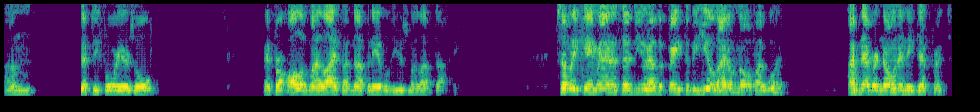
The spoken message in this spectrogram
I'm 54 years old, and for all of my life, I've not been able to use my left eye. Somebody came in and said, Do you have the faith to be healed? I don't know if I would. I've never known any different.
